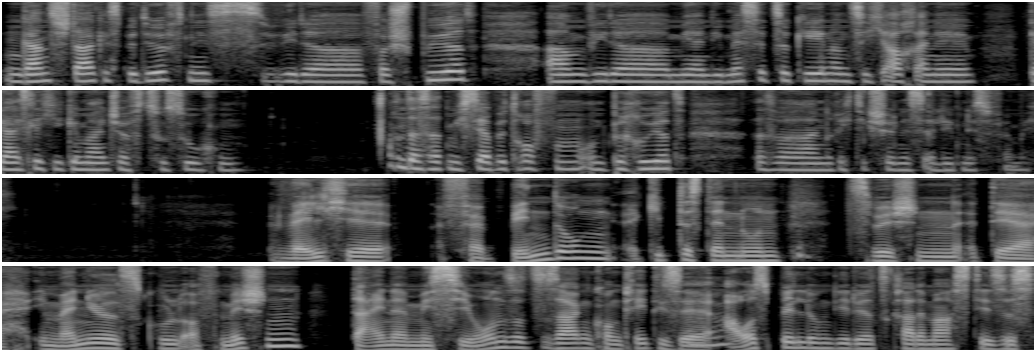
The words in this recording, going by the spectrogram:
ein ganz starkes Bedürfnis wieder verspürt, ähm, wieder mehr in die Messe zu gehen und sich auch eine geistliche Gemeinschaft zu suchen. Und das hat mich sehr betroffen und berührt. Das war ein richtig schönes Erlebnis für mich. Welche Verbindung gibt es denn nun zwischen der Emmanuel School of Mission deine Mission sozusagen, konkret diese mhm. Ausbildung, die du jetzt gerade machst, dieses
